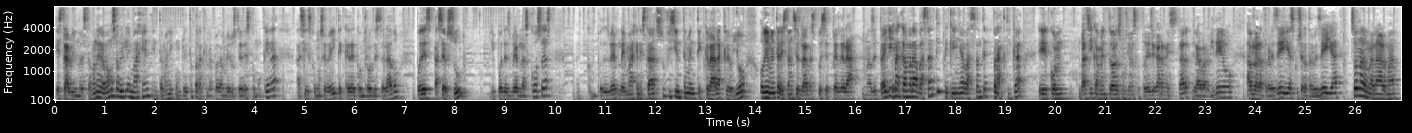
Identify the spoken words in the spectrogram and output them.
estar viendo de esta manera. Vamos a abrir la imagen en tamaño completo para que la puedan ver ustedes cómo queda. Así es como se ve y te queda el control de este lado. Puedes hacer zoom y puedes ver las cosas. Como puedes ver, la imagen está suficientemente clara, creo yo. Obviamente a distancias largas pues se perderá más detalle. Una cámara bastante pequeña, bastante práctica, eh, con básicamente todas las funciones que puedes llegar a necesitar. Grabar video, hablar a través de ella, escuchar a través de ella, sonar una alarma,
